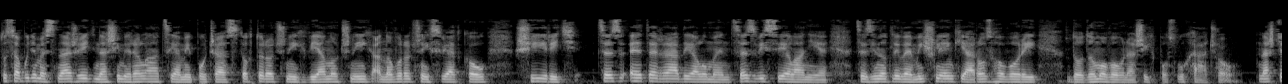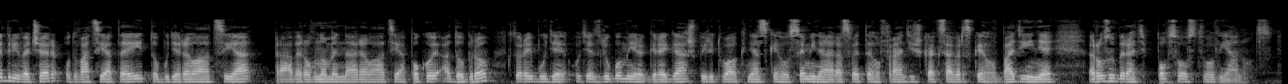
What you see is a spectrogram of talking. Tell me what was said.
to sa budeme snažiť našimi reláciami počas tohtoročných vianočných a novoročných sviatkov šíriť cez Éter Rádia Lumen, cez vysielanie, cez jednotlivé myšlienky a rozhovory do domovov našich poslucháčov. Na štedrý večer o 20. to bude relácia, práve rovnomenná relácia Pokoj a dobro, ktorej bude otec Ľubomír Grega, špirituál kňazského seminára svätého Františka Ksaverského v Badíne, rozoberať posolstvo Vianoc.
